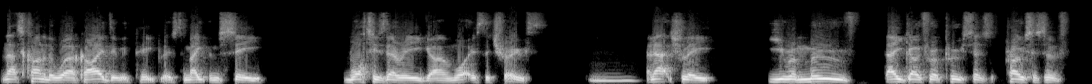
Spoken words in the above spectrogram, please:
and that's kind of the work I do with people is to make them see what is their ego and what is the truth. Mm. And actually, you remove. They go through a process process of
